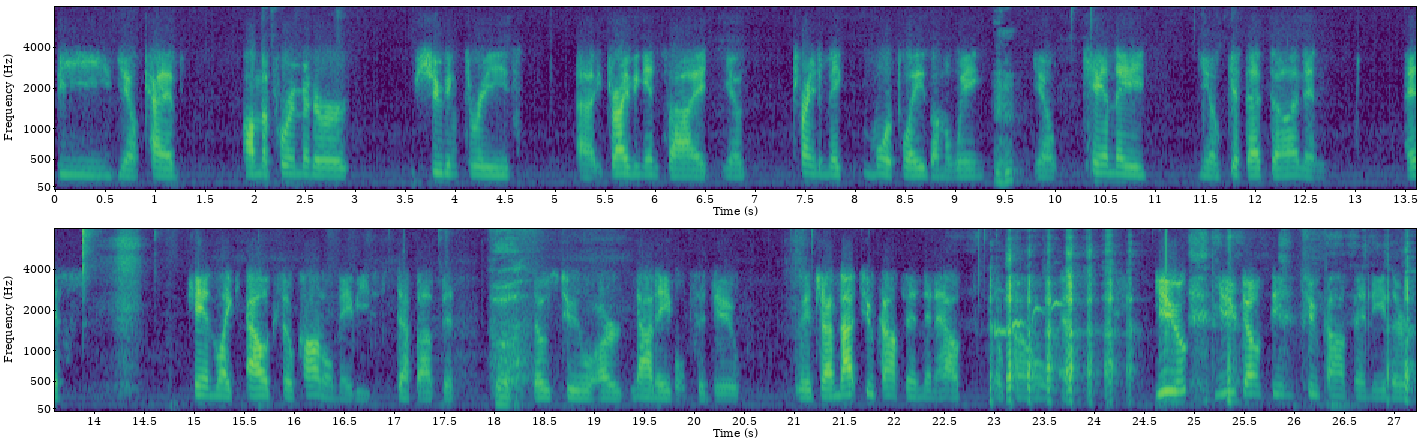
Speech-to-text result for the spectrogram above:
be you know kind of on the perimeter, shooting threes, uh, driving inside, you know, trying to make more plays on the wing. Mm-hmm. You know, can they, you know, get that done? And if can like Alex O'Connell maybe step up if those two are not able to do, which I'm not too confident in Alex O'Connell. you you don't seem too confident either.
